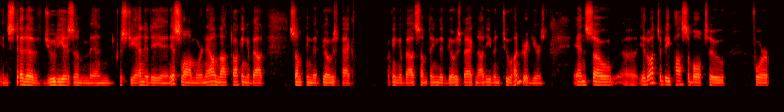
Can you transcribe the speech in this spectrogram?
instead of Judaism and Christianity and Islam, we're now not talking about something that goes back, talking about something that goes back not even 200 years. And so uh, it ought to be possible to, for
